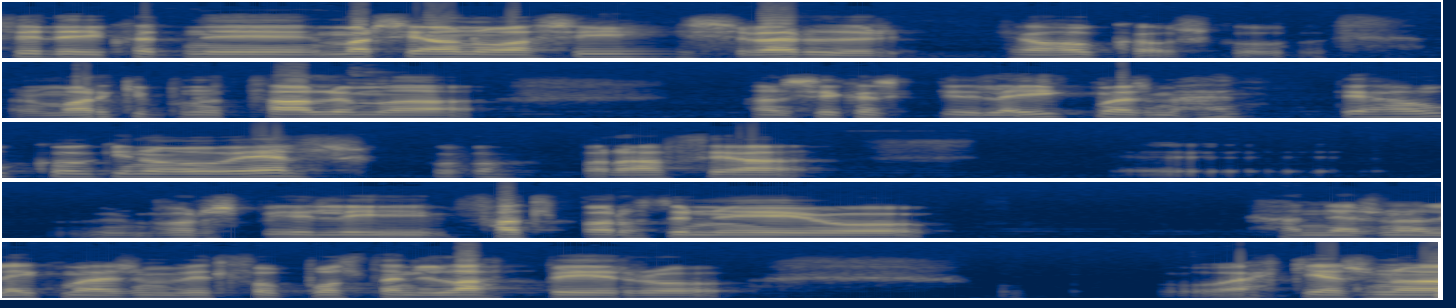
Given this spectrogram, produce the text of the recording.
fyrir því hvernig Marciano Assis verður hjá HK sko. Það er margir búin að tala um að hann sé kannski leikmaður sem hendi HK ekki náðu vel sko. bara af því að uh, við erum bara að spila í fallbaróttunni og hann er svona leikmaður sem vil fá boltan í lappir og, og ekki að svona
